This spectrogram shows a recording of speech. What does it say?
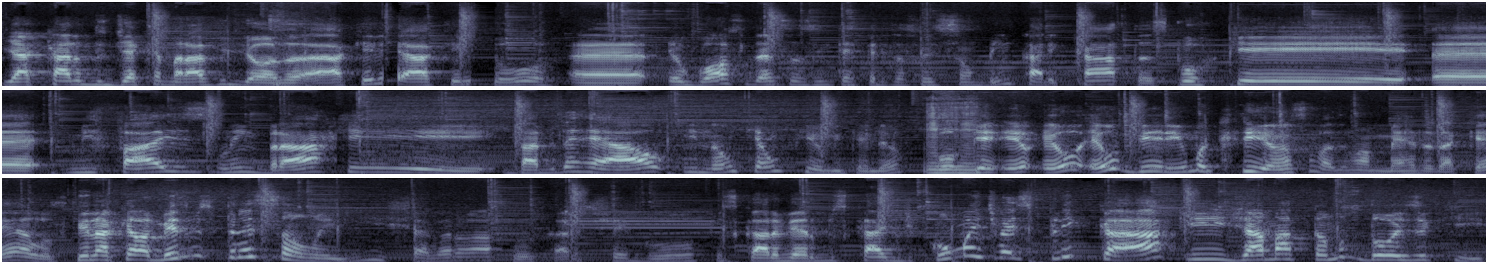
E a cara do Jack é maravilhosa. Aquele, aquele ator, é, eu gosto dessas interpretações que são bem caricatas, porque é, me faz lembrar que da vida é real e não que é um filme, entendeu? Uhum. Porque eu, eu, eu veria uma criança fazendo uma merda daquelas, tendo aquela mesma expressão. E, ixi, agora o ator, o cara chegou, os caras vieram buscar de como a gente vai explicar que já matamos dois aqui.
